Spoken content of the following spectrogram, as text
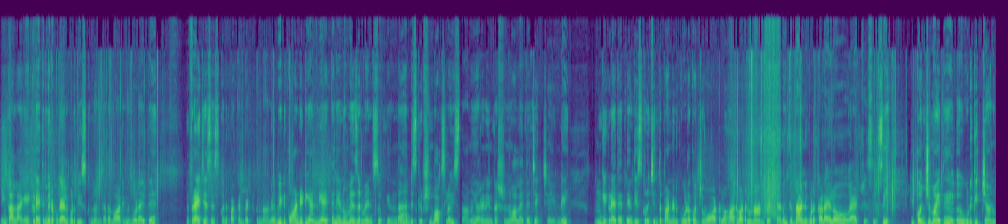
ఇంకా అలాగే ఇక్కడైతే మిరపకాయలు కూడా తీసుకున్నాను కదా. వాటిని కూడా అయితే ఫ్రై చేసేసుకొని పక్కన పెట్టుకున్నాను. వీటి క్వాంటిటీ అన్నీ అయితే నేను మెజర్మెంట్స్ కింద డిస్క్రిప్షన్ బాక్స్లో ఇస్తాను. ఎవరైనా ఇంట్రెస్ట్ ఉన్న వాళ్ళైతే చెక్ చేయండి. ఇంక ఇక్కడైతే నేను తీసుకున్న చింతపండుని కూడా కొంచెం వాటర్లో హాట్ వాటర్లో నానబెట్టాను ఇంకా దాన్ని కూడా కడాయిలో యాడ్ చేసేసి కొంచెం అయితే ఉడికిచ్చాను.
